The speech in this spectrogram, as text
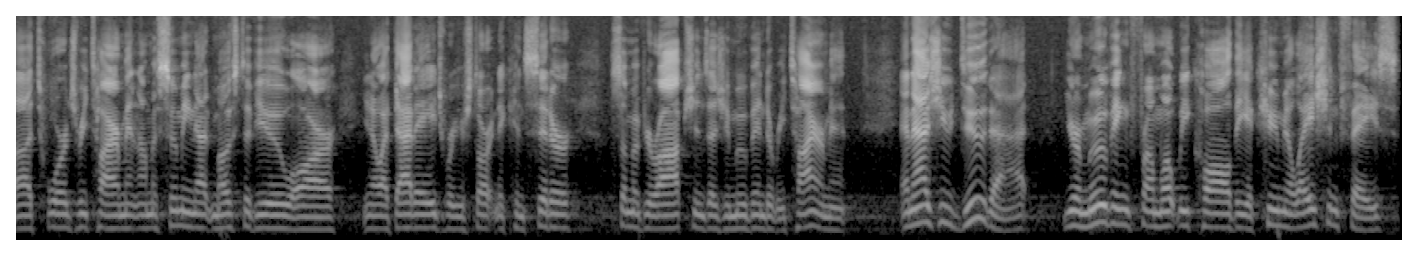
uh, towards retirement. And I'm assuming that most of you are, you know, at that age where you're starting to consider some of your options as you move into retirement. And as you do that, you're moving from what we call the accumulation phase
